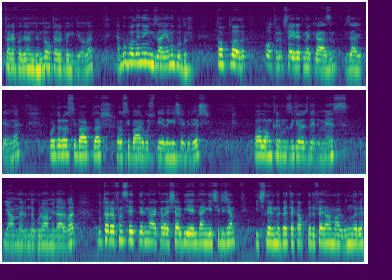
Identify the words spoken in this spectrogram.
Bu tarafa döndüğümde o tarafa gidiyorlar. Ya bu balığın en güzel yanı budur. Toplu alıp oturup seyretmek lazım güzelliklerini. Burada Rossi Barb'lar, Rossi Barbus diye de geçebilir. Balon kırmızı gözlerimiz. Yanlarında guramiler var. Bu tarafın setlerini arkadaşlar bir elden geçireceğim. İçlerinde beta kapları falan var. Bunları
